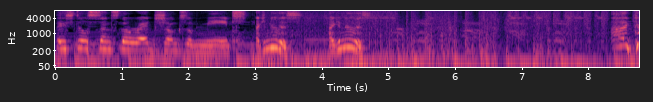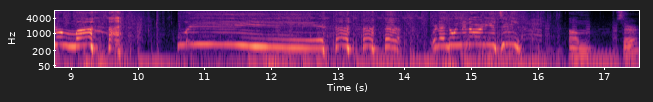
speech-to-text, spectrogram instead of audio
they still sense the red chunks of meat. I can do this. I can do this. Ah, come on! We're not going to Narnia, Timmy! Um, sir?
